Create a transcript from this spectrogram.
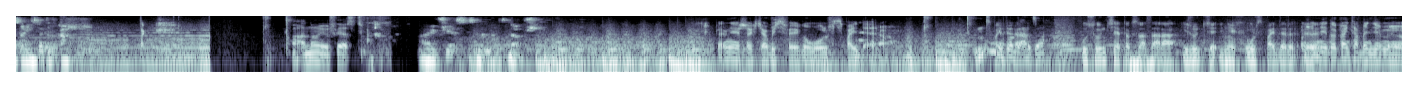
Co, inicjatywka? Tak. A no już jest. A już jest. Dobrze. Pewnie jeszcze chciałbyś swojego Wolf Spidera. Nie Spidera. pogardza. usuńcie Tox Lazara i rzućcie, niech Wolf Spider... Może e, nie do końca będziemy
